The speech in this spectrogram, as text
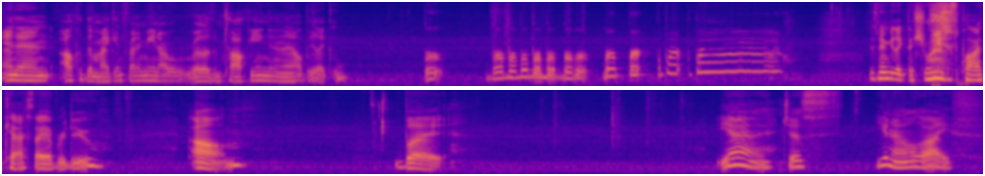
and then I'll put the mic in front of me and I'll realize I'm talking, and then I'll be like, this may be like the shortest podcast I ever do. Um, but yeah, just you know, life.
